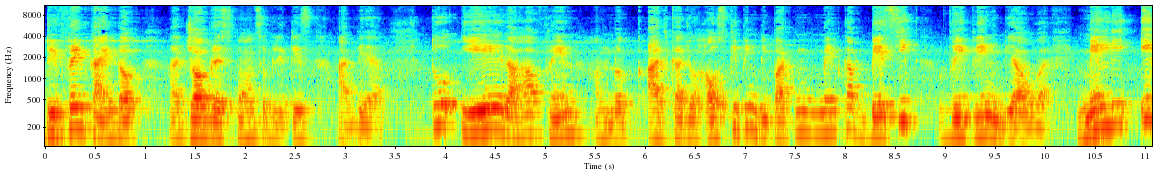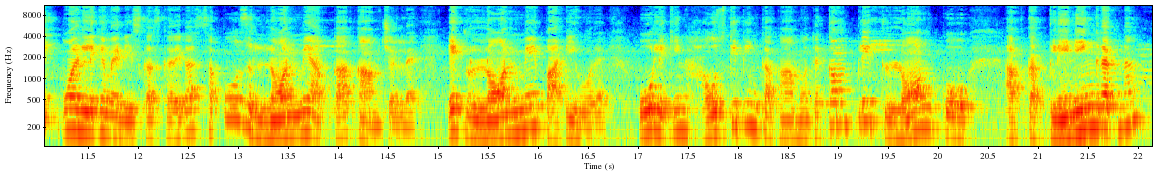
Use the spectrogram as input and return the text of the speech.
different kind of job responsibilities आती है। तो ये रहा फ्रेंड हम लोग, आज का जो हाउसकीपिंग डिपार्टमेंट का बेसिक ब्रीफिंग दिया हुआ है। मेनली एक पॉइंट लेके मैं डिस्कस करेगा। सपोज़ लॉन में आपका काम चल रहा है। एक लॉन में पार्टी हो रहा है। वो लेकिन हाउसकीपिंग का काम होता है। कंप्लीट लॉन को आपका क्लीनिंग रखना।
